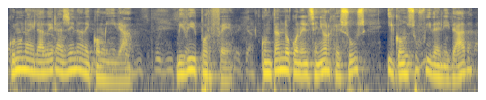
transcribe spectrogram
con una heladera llena de comida. Vivir por fe, contando con el Señor Jesús y con su fidelidad,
